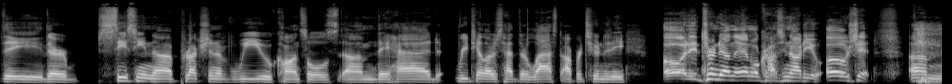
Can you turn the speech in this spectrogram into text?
the they're ceasing uh, production of Wii U consoles. Um, they had retailers had their last opportunity. Oh, I to turn down the Animal Crossing audio. Oh shit. Um,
